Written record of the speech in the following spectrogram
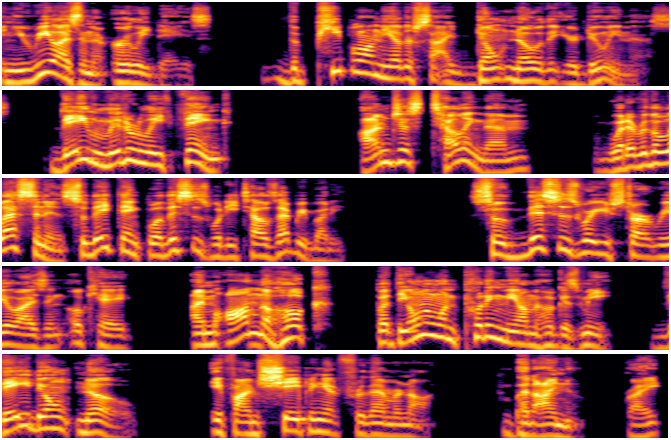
And you realize in the early days, the people on the other side don't know that you're doing this. They literally think, I'm just telling them whatever the lesson is. So they think, well, this is what he tells everybody. So this is where you start realizing, okay, I'm on the hook, but the only one putting me on the hook is me. They don't know if I'm shaping it for them or not, but I know, right?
